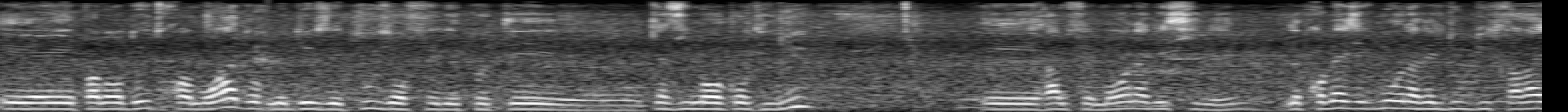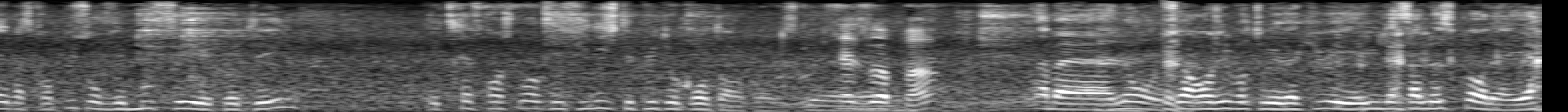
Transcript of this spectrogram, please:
Et pendant 2-3 mois, donc nos deux épouses ont fait des potés euh, quasiment en continu. Et Ralph et moi, on a dessiné. Le problème, c'est que nous, on avait le double du travail parce qu'en plus, on devait bouffer les potés. Et très franchement, quand c'est fini, j'étais plutôt content. quoi, parce que, Ça se voit pas. Ah bah non, j'ai arrangé pour tout évacuer. Il y a eu la salle de sport derrière.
